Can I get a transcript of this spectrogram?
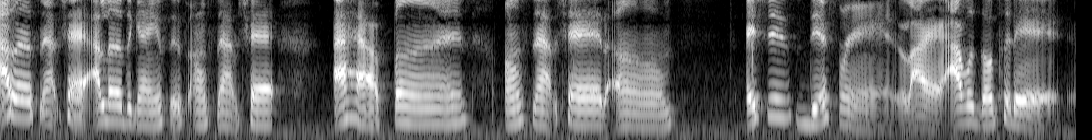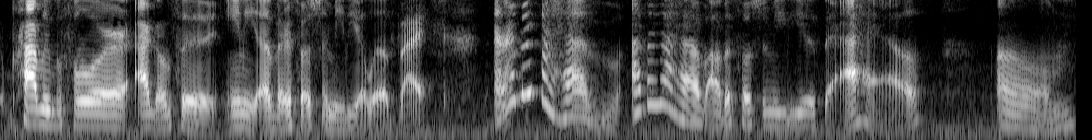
I love Snapchat. I love the games that's on Snapchat. I have fun on Snapchat. Um, it's just different. Like I would go to that probably before I go to any other social media website. And I think I have I think I have all the social medias that I have. Um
